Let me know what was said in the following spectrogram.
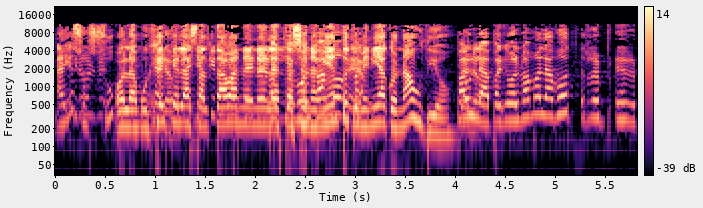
ahí y eso volver- o la mujer Claro, que la asaltaban en el estacionamiento volvamos- que venía con audio. Paula, para que volvamos a la voz re- re-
